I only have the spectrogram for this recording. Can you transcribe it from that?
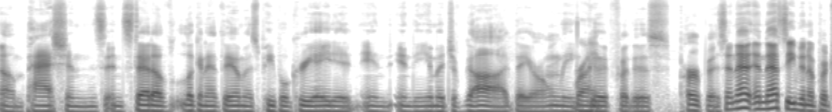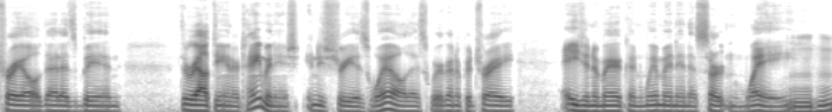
um, passions instead of looking at them as people created in in the image of God. They are only Right. good for this purpose, and that and that's even a portrayal that has been throughout the entertainment ish- industry as well. As we're going to portray Asian American women in a certain way, Mm-hmm.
